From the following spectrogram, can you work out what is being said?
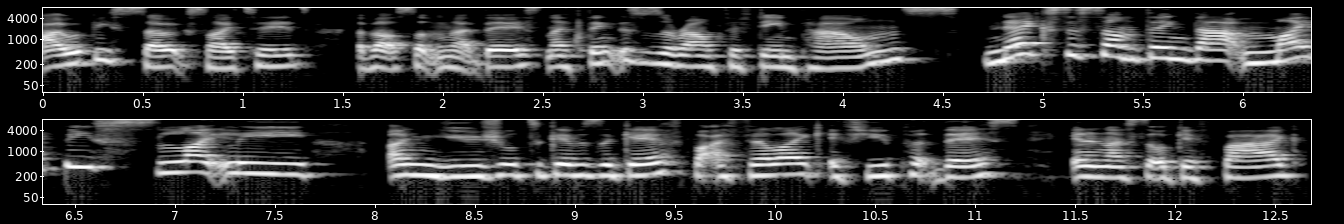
I would be so excited about something like this. And I think this was around 15 pounds. Next is something that might be slightly unusual to give as a gift, but I feel like if you put this in a nice little gift bag,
